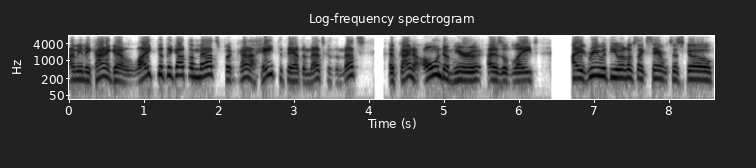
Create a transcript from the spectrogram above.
I mean, they kind of got like that they got the Mets, but kind of hate that they have the Mets because the Mets have kind of owned them here as of late. I agree with you. It looks like San Francisco,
